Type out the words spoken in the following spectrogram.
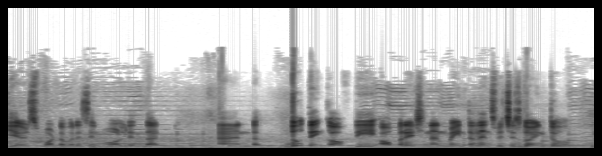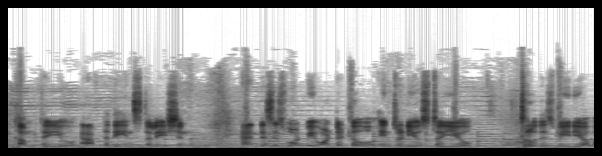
gears, whatever is involved in that. And do think of the operation and maintenance which is going to come to you after the installation. And this is what we wanted to introduce to you through this video.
